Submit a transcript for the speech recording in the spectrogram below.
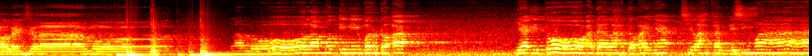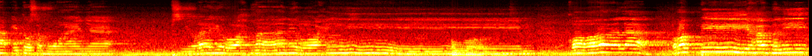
oleh si lamut. Lalu Lamut ini berdoa Yaitu adalah doanya Silahkan disimak itu semuanya Bismillahirrahmanirrahim Qala Rabbi habli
